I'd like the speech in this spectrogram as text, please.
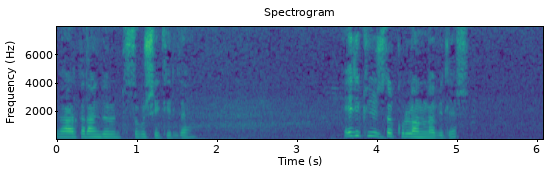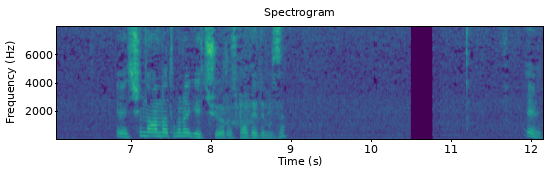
ve arkadan görüntüsü bu şekilde. Her iki yüzde kullanılabilir. Evet şimdi anlatımına geçiyoruz modelimizin. Evet.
